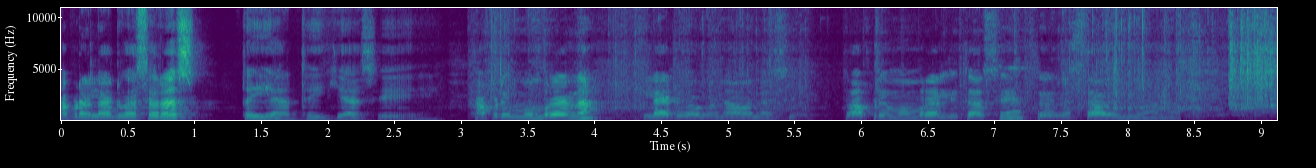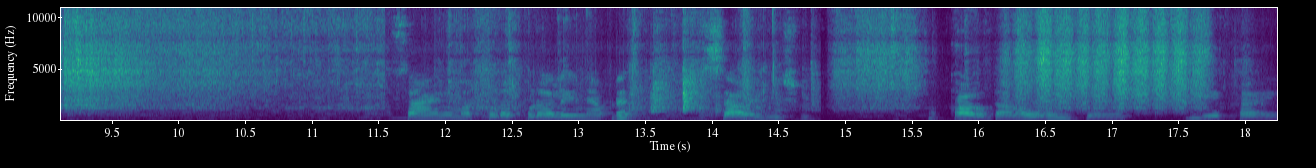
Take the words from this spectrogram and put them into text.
આપણા લાડવા સરસ તૈયાર થઈ ગયા છે. આપણે મમરાના લાડવા બનાવવાના છે. તો આપણે મમરા લીધા છે તો એને સાળી લેવાના. સાણીમાં થોડા થોડા લઈને આપણે સાળી દઈશું. કાળો દાણો હોય તો દેખાય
